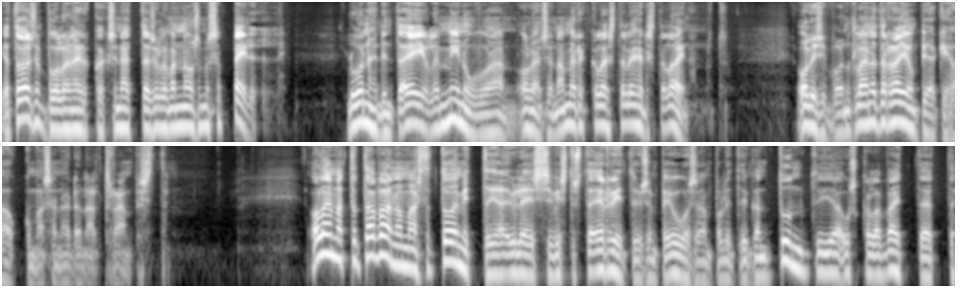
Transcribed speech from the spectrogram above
Ja toisen puolueen ehdokkaaksi näyttäisi olevan nousemassa Pelle. Luonnehdinta ei ole minun, vaan olen sen amerikkalaista lehdestä lainannut. Olisin voinut lainata rajumpiakin haukkuma, sanoi Donald Trumpista. Olematta tavanomaista toimittaja yleissivistystä erityisempi USA-politiikan tuntija uskalla väittää, että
